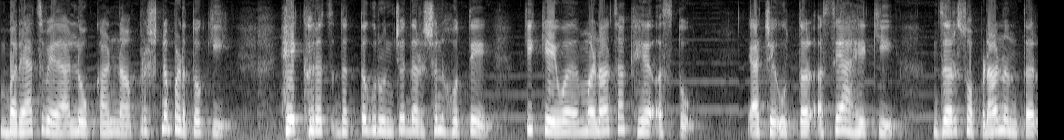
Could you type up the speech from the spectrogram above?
बऱ्याच वेळा लोकांना प्रश्न पडतो की हे खरंच दत्तगुरूंचे दर्शन होते की केवळ मनाचा खेळ असतो? याचे उत्तर असे आहे की जर स्वप्नानंतर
